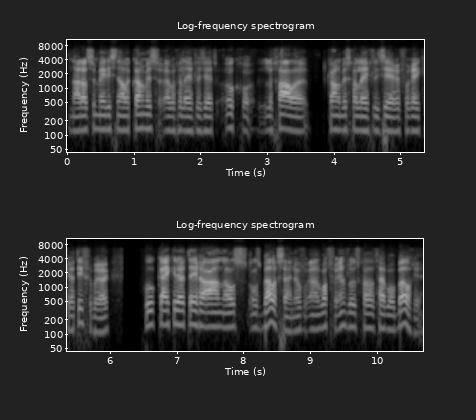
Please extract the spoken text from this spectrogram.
nadat ze medicinale cannabis hebben gelegaliseerd, ook legale cannabis gaan legaliseren voor recreatief gebruik. Hoe kijk je daar tegenaan als, als Belg zijn? Of, en wat voor invloed gaat dat hebben op België?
